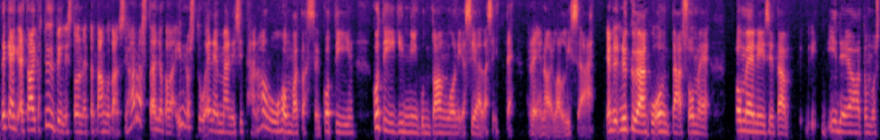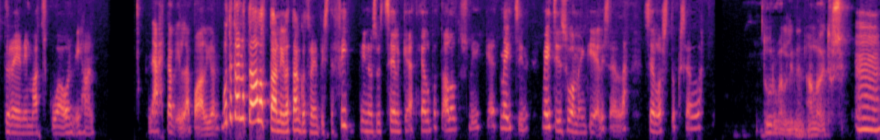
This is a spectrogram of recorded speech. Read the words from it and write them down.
tekee, että aika tyypillistä on, että tankotanssiharrastaja, joka innostuu enemmän, niin sitten hän haluaa hommata sen kotiin, kotiikin niin kuin tangon ja siellä sitten reenailla lisää. Ja ny- nykyään kun on tämä some, some, niin sitä ideaa, tuommoista treenimatskua on ihan nähtävillä paljon. Mutta kannattaa aloittaa niillä tankotrain.fi, niin on selkeät, helpot aloitusliikkeet meitsin, meitsin suomenkielisellä selostuksella. Turvallinen aloitus. Mm.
